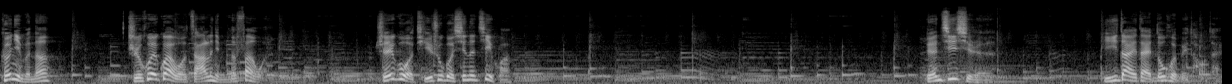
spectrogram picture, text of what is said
可你们呢，只会怪我砸了你们的饭碗。谁给我提出过新的计划？连机器人一代一代都会被淘汰，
